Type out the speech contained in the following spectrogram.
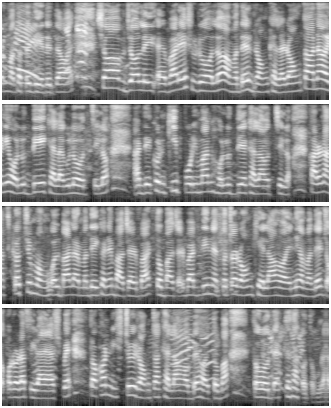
ওর মাথাতে দিয়ে দিতে হয়। সব জল এই এবারে শুরু হলো আমাদের রং খেলা। রং তো আনা হয়নি, হলুদ দিয়েই খেলাগুলো হচ্ছিল। আর দেখুন, কি পরিমাণ হলুদ দিয়ে খেলা হচ্ছিল। কারণ আজকে হচ্ছে মঙ্গলবার আমাদের এখানে বাজার বার তো বাজার বার দিন এতটা রং খেলা হয়নি আমাদের। যখন ওরা ফিরায় আসবে, তখন নিশ্চয়ই রংটা খেলা হবে হয়তো বা তো দেখতে থাকো তোমরা।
